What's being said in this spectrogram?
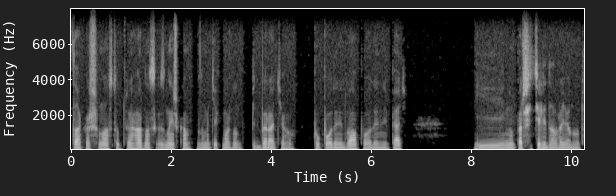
Також у нас тут гарна знижка. На Матік можна підбирати його по, по 1,2, по 1,5. І ну, перші цілі дав район от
